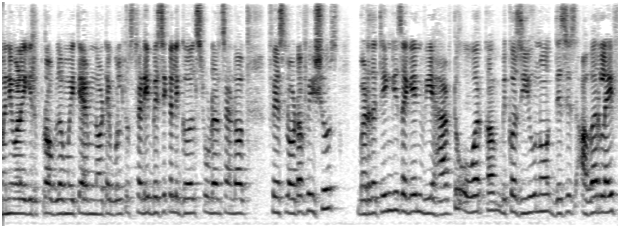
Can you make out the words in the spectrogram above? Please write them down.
ಮನೆ ಒಳಗೆ ಇದು ಪ್ರಾಬ್ಲಮ್ ಐತಿ ಐ ಆಮ್ ನಾಟ್ ಏಬಲ್ ಟು ಸ್ಟಡಿ ಬೇಸಿಕಲಿ ಗರ್ಲ್ಸ್ ಸ್ಟೂಡೆಂಟ್ಸ್ ಆ್ಯಂಡ್ ಆಲ್ ಫೇಸ್ ಲಾಟ್ ಆಫ್ ಇಶ್ಯೂಸ್ ಬಟ್ ದ ಥಿಂಗ್ ಈಸ್ ಅಗೇನ್ ವಿ ಹ್ಯಾವ್ ಟು ಓವರ್ಕಮ್ ಬಿಕಾಸ್ ಯು ನೋ ದಿಸ್ ಇಸ್ ಅವರ್ ಲೈಫ್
